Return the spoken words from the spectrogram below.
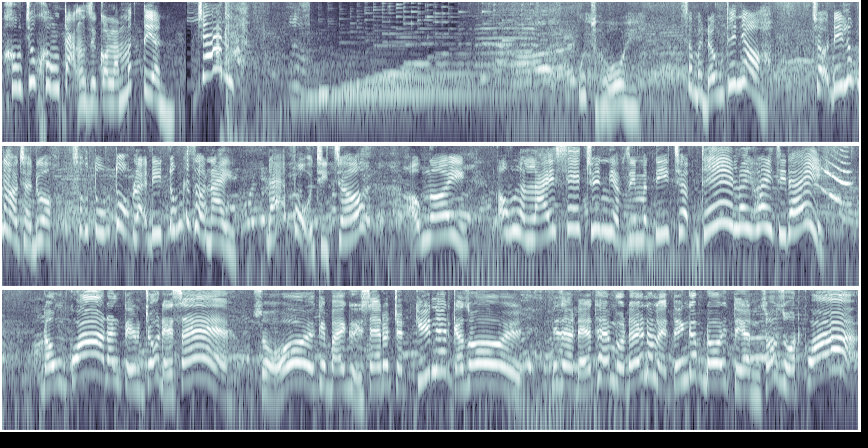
Không chúc không tặng rồi còn làm mất tiền. Chán! Ôi trời ơi, Sao mà đông thế nhở? Chợ đi lúc nào chả được Sao túm tụm lại đi đúng cái giờ này. Đã vội chỉ chớ. Ông ơi, Ông là lái xe chuyên nghiệp gì mà đi chậm thế, Loay hoay gì đây? Đông quá đang tìm chỗ để xe. Rồi ơi cái bãi gửi xe nó chật kín hết cả rồi. Bây giờ để thêm vào đấy nó lại tính gấp đôi tiền xót ruột quá.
